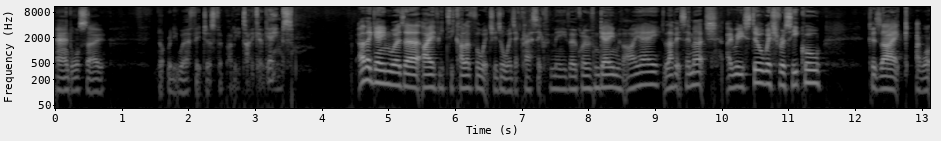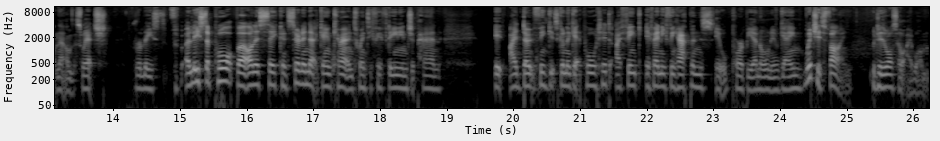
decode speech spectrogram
and also not really worth it just for bloody Taiko games. Other game was uh, IA/VT Colorful, which is always a classic for me, vocal rhythm game with IA. Love it so much. I really still wish for a sequel because like I want that on the Switch released at least a port, but honestly, considering that game came out in 2015 in Japan, it I don't think it's going to get ported. I think if anything happens, it will probably be an all new game, which is fine, which is also what I want.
